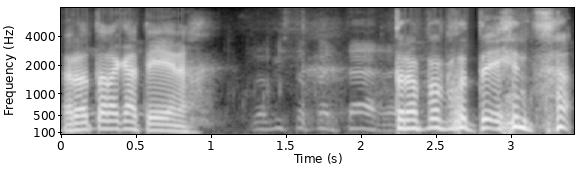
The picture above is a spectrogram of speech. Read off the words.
Ho rotto la catena L'ho visto per terra. Troppa potenza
